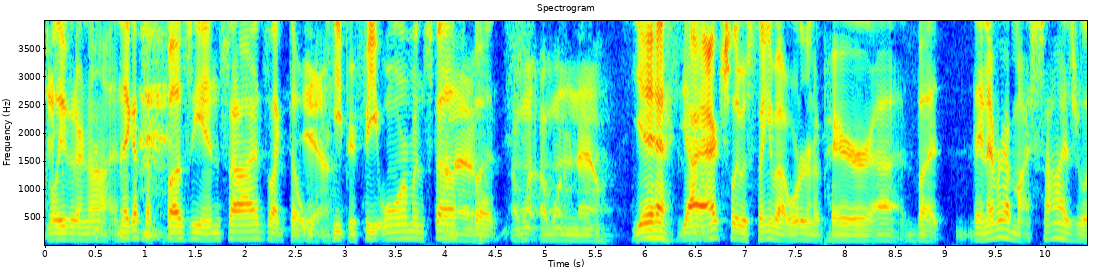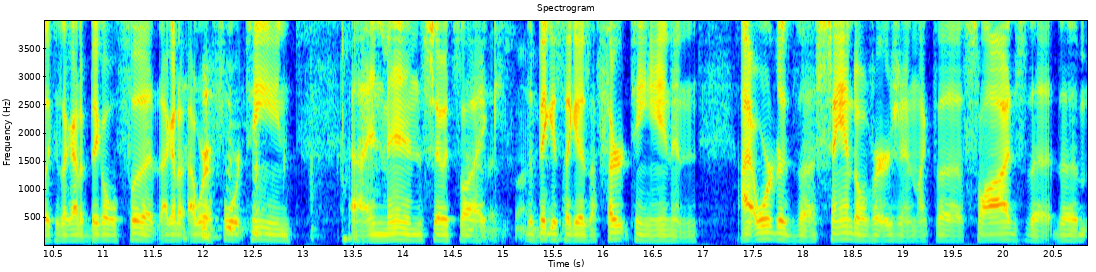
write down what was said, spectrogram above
believe it or not, and they got the fuzzy insides, like the yeah. keep your feet warm and stuff. I but I want I want them now. Yeah, yeah. I actually was thinking about ordering a pair, uh, but they never have my size really because I got a big old foot. I got a, I wear a 14 uh, in men's, so it's oh, like oh, the biggest they go is a 13, and I ordered the sandal version, like the slides, the the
